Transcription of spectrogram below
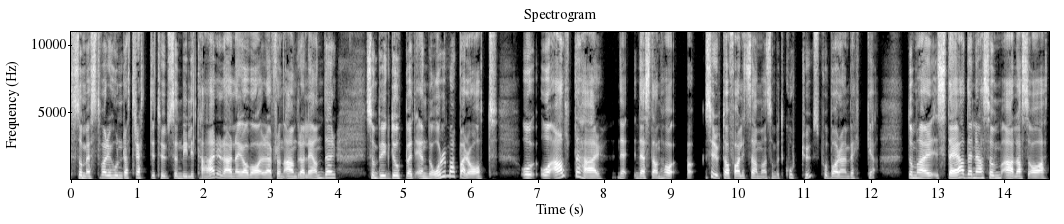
som mest var det 130 000 militärer där när jag var där från andra länder som byggde upp en enorm apparat. Och, och allt det här nä, nästan har, ser ut att ha fallit samman som ett korthus på bara en vecka. De här städerna som alla sa att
